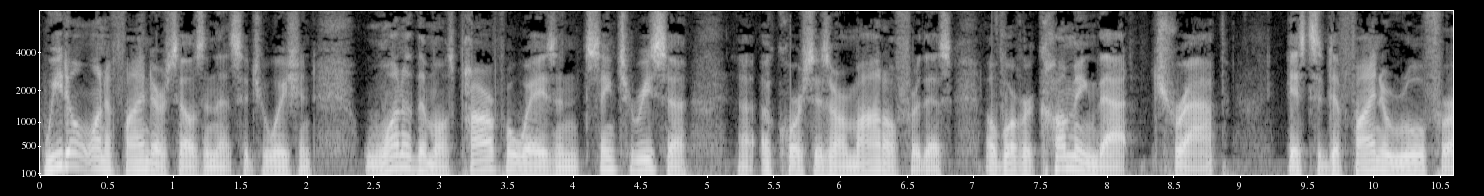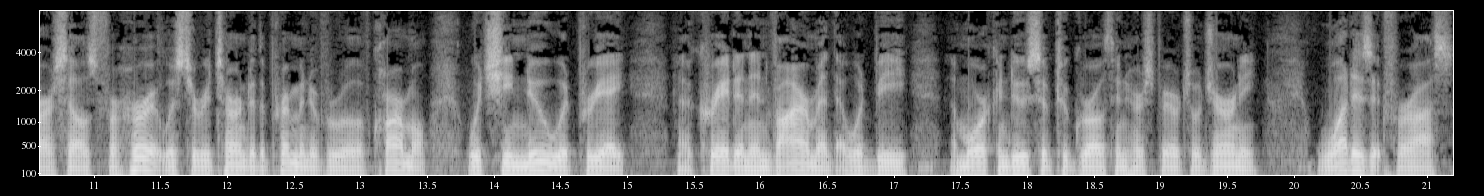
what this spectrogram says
We don't want to find ourselves in that situation. One of the most powerful ways, and St. Teresa, uh, of course, is our model for this, of overcoming that trap is to define a rule for ourselves. For her, it was to return to the primitive rule of Carmel, which she knew would create uh, create an environment that would be more conducive to growth in her spiritual journey. What is it for us?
